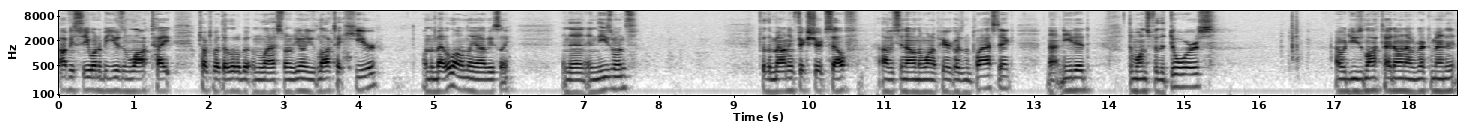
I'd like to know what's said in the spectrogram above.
obviously you want to be using Loctite. We talked about that a little bit in the last one. You want to use Loctite here on the metal only, obviously, and then in these ones for the mounting fixture itself. Obviously not on the one up here, it goes in the plastic, not needed. The ones for the doors, I would use Loctite on, I would recommend it.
